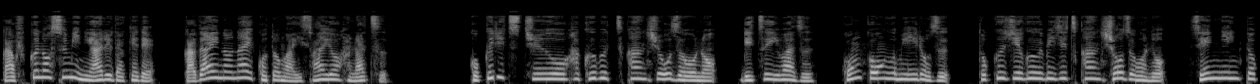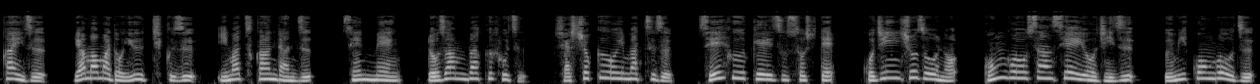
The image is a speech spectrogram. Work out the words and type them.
画幅の隅にあるだけで、画題のないことが異彩を放つ。国立中央博物館肖像の立言わず、香港海色図、徳寿宮美術館所像の千人と海図、山窓誘竹図、今津観覧図、千面、ロザン幕府図、社食追い松図、西風景図そして個人所像の金剛山西洋寺図、海金剛図、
